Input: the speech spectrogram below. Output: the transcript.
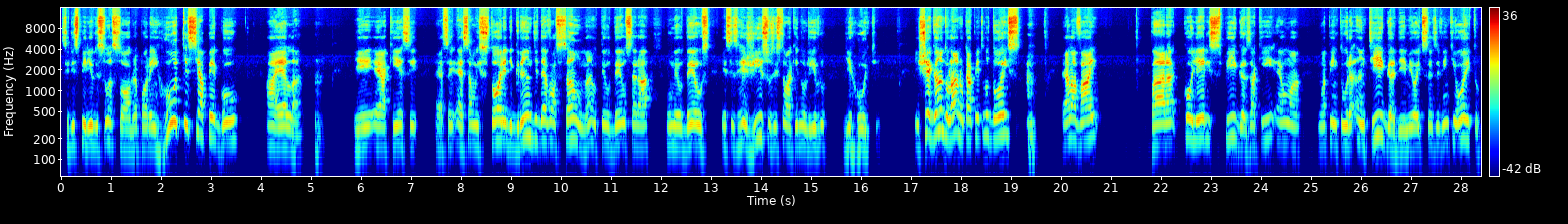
se despediu de sua sogra, porém Ruth se apegou a ela. E é aqui esse, essa, essa é uma história de grande devoção, né? o teu Deus será o meu Deus, esses registros estão aqui no livro de Ruth. E chegando lá no capítulo 2, ela vai para colher espigas. Aqui é uma, uma pintura antiga de 1828,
